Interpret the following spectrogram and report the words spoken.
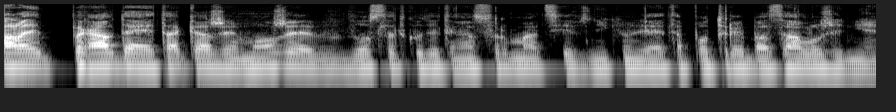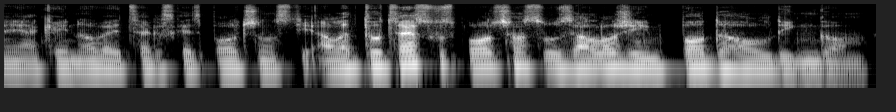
Ale pravda je taká, že môže v dôsledku tej transformácie vzniknúť aj tá potreba založenia nejakej novej cerskej spoločnosti. Ale tú cerskú spoločnosť už založím pod holdingom.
